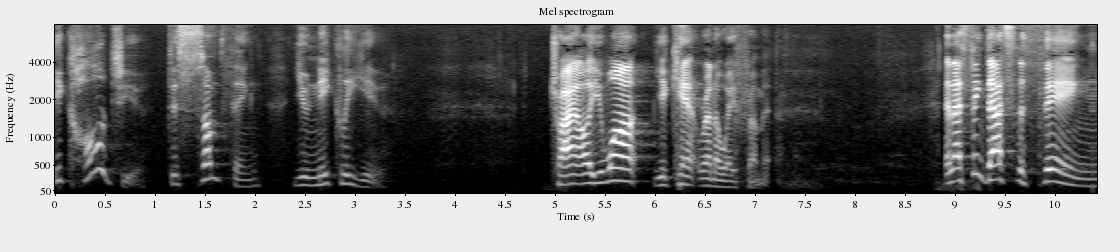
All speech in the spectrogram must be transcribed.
He called you to something uniquely you. Try all you want, you can't run away from it. And I think that's the thing.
